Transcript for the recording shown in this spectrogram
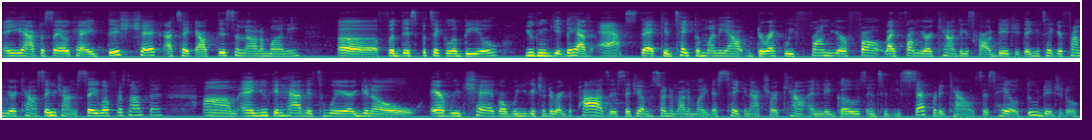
And you have to say, okay, this check, I take out this amount of money uh, for this particular bill. You can get, they have apps that can take the money out directly from your phone, like from your account. I think it's called Digit. They can take it from your account. Say you're trying to save up for something. Um, and you can have it to where, you know, every check or when you get your direct deposits that you have a certain amount of money that's taken out your account and it goes into these separate accounts that's held through digital.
